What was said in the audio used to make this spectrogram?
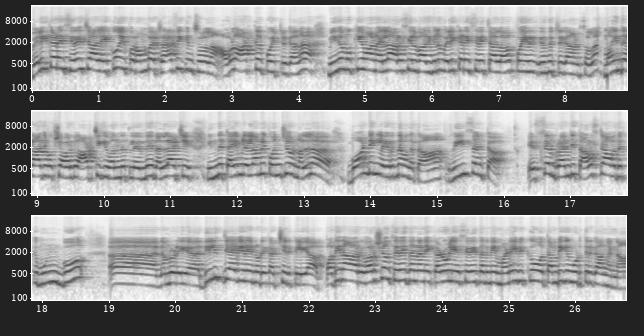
வெளிக்கடை சிறைச்சாலைக்கும் இப்போ ரொம்ப டிராஃபிக்னு சொல்லலாம். அவ்வளோ ஆட்கள் போயிட்டு இருக்காங்க மிக முக்கியமான எல்லா அரசியல்வாதிகளும் வெளிக்கடை சிறைச்சாலை போய் இருந்துட்டு இருக்காங்கன்னு சொல்லலாம். மஹிந்த ராஜபக்ஷ அவர்கள் ஆட்சிக்கு வந்ததுலேருந்து நல்லாட்சி இந்த டைம்ல எல்லாமே கொஞ்சம் நல்ல பாண்டிங்ல இருந்தவங்க தான். ரீசெண்டா எஸ் எம் ரஞ்சித் அரெஸ்ட் ஆவதற்கு முன்பு நம்மளுடைய திலீப் ஜெயவீரனுடைய கட்சி இருக்கு இல்லையா? பதினாறு வருஷம் சிறை தண்டனை கழுவிய சிறை தண்டனை மனைவிக்கும் தம்பிக்கும் கொடுத்துருக்காங்கன்னா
